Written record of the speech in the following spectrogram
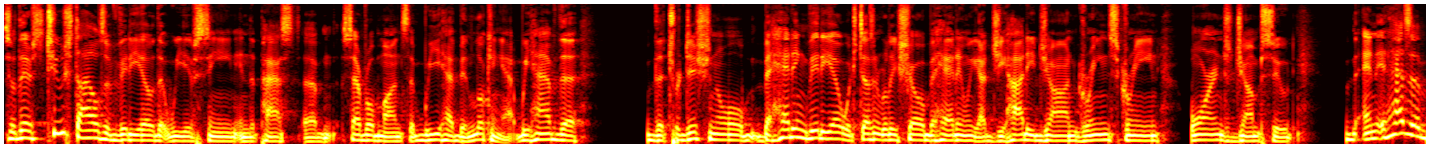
so there's two styles of video that we have seen in the past um, several months that we have been looking at. We have the the traditional beheading video, which doesn't really show a beheading. We got Jihadi John, green screen, orange jumpsuit, and it has a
